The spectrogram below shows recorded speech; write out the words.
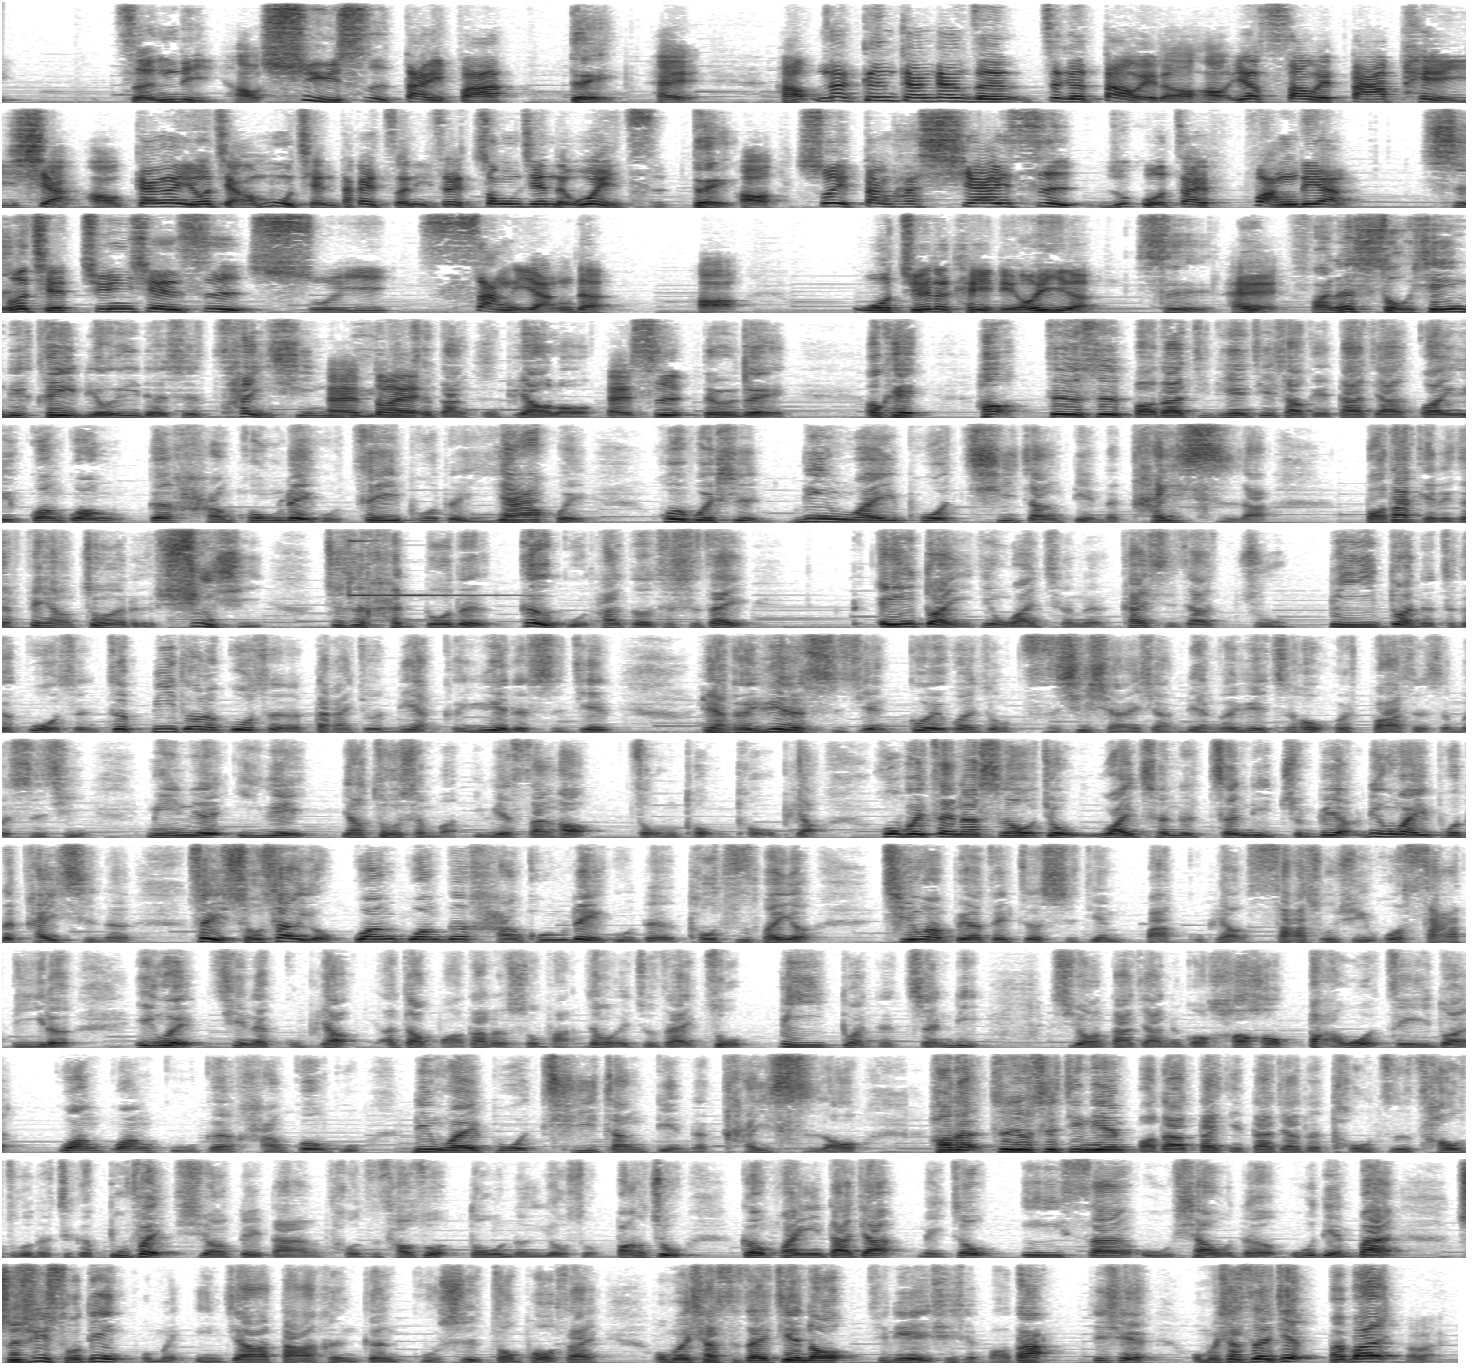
整理，哈，蓄势待发。对，嘿。好，那跟刚刚的这个道理的哈，要稍微搭配一下。好，刚刚有讲，目前大概整理在中间的位置。对，好，所以当它下一次如果再放量，是，而且均线是属于上扬的，好，我觉得可以留意了。是，哎，反正首先你可以留意的是灿星绿这档股票喽。哎，是对不对？OK，好，这就是宝大今天介绍给大家关于观光跟航空类股这一波的压回。会不会是另外一波起涨点的开始啊？宝大给了一个非常重要的讯息，就是很多的个股它都是在 A 段已经完成了，开始在逐 B 段的这个过程。这 B 段的过程呢，大概就两个月的时间。两个月的时间，各位观众仔细想一想，两个月之后会发生什么事情？明年的一月要做什么？一月三号总统投票，会不会在那时候就完成了整理，准备要另外一波的开始呢？所以手上有观光跟航空类股的投资朋友，千万不要在这时间把股票杀出去或杀低了，因为现在股票按照宝大的说法，认为就在做 B 段的整理，希望大家能够好好把握这一段。观光股跟航空股另外一波起涨点的开始哦。好的，这就是今天宝大带给大家的投资操作的这个部分，希望对大家的投资操作都能有所帮助。更欢迎大家每周一、三、五下午的五点半持续锁定我们赢家大亨跟股市中破三。我们下次再见喽！今天也谢谢宝大，谢谢，我们下次再见，拜拜，拜拜。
